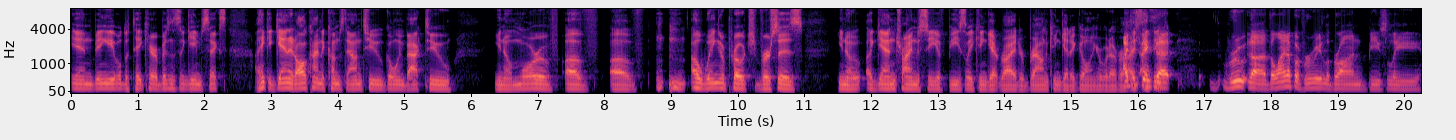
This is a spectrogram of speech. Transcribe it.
in being able to take care of business in Game Six. I think again, it all kind of comes down to going back to, you know, more of of of a wing approach versus, you know, again trying to see if Beasley can get right or Brown can get it going or whatever. I just think, that Ru, uh, the lineup of Rui, LeBron, Beasley,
